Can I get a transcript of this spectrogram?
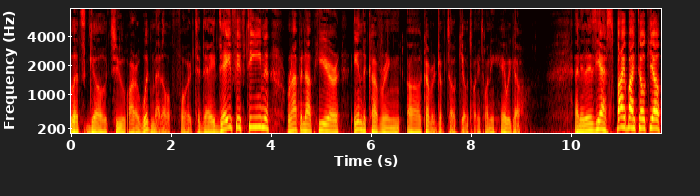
Let's go to our wood medal for today, day fifteen, wrapping up here in the covering uh, coverage of Tokyo 2020. Here we go. And it is, yes, bye bye Tokyo.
